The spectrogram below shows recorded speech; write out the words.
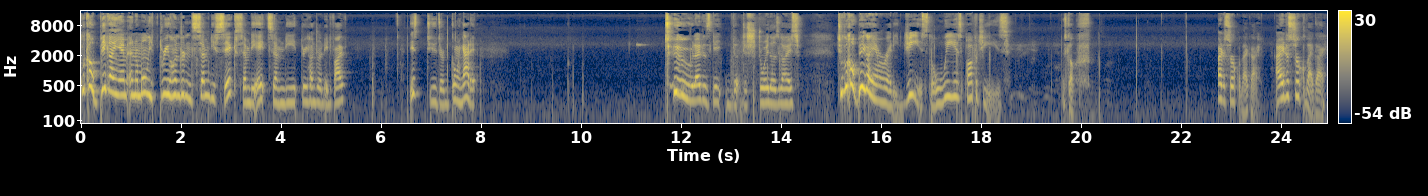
Look how big I am, and I'm only 376, 78, 70, 385. These dudes are going at it. Dude, I just get destroy those guys. Dude, look how big I am already. Jeez, Louise Papa Cheese. Let's go. I just circled that guy. I just circled that guy.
